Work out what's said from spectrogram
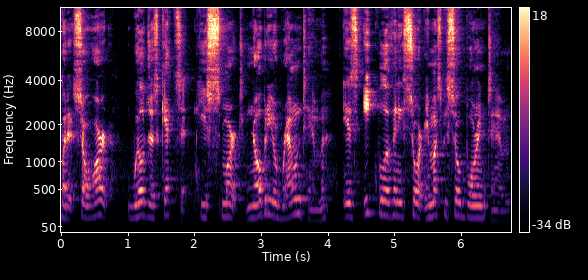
but it's so hard. Will just gets it. He's smart. Nobody around him is equal of any sort. It must be so boring to him.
